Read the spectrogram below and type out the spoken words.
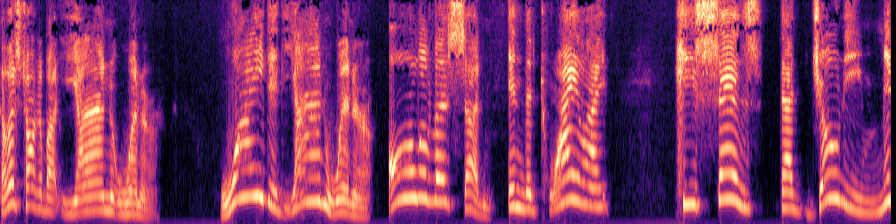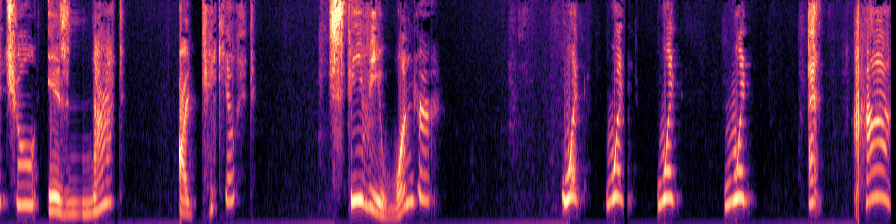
Now let's talk about Jan Wenner. Why did Jan Wenner all of a sudden in the twilight, he says that Joni Mitchell is not articulate? Stevie Wonder? What, what, what, what, uh, huh?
